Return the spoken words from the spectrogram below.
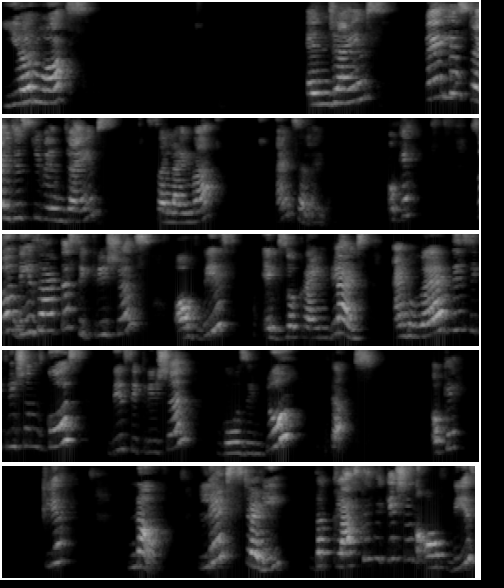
earwax, enzymes, various digestive enzymes, saliva and saliva. Okay. So these are the secretions of these exocrine glands. And where these secretions goes? This secretion goes into ducts. Okay. Clear? Now, let's study the classification of these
